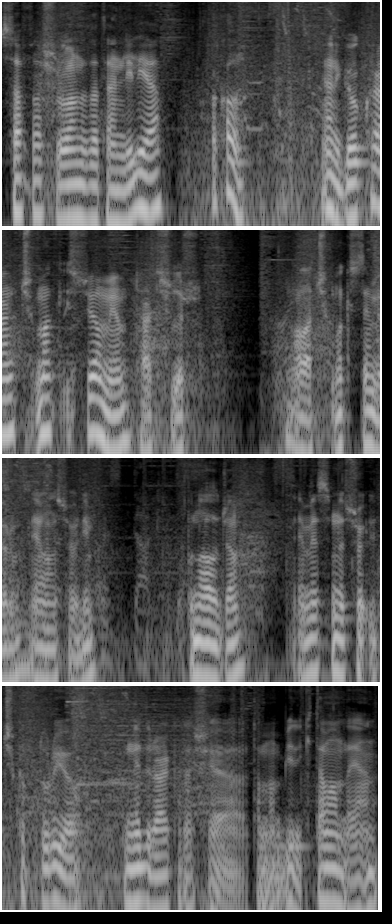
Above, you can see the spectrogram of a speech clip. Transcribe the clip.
Flashları olan zaten Lilia. Bakalım. Yani Gökhan çıkmak istiyor muyum? Tartışılır. Valla çıkmak istemiyorum. Yalan söyleyeyim. Bunu alacağım. MS'im de sürekli çıkıp duruyor. Bu nedir arkadaş ya? Tamam 1-2 tamam da yani.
